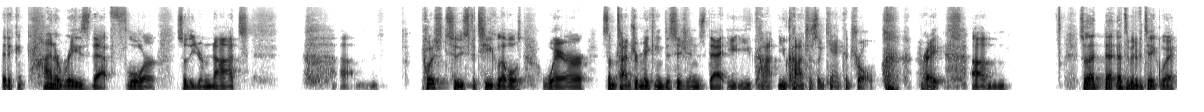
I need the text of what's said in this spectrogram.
that it can kind of raise that floor so that you're not. Um, pushed to these fatigue levels where sometimes you're making decisions that you, you can't you consciously can't control right? Um so that, that that's a bit of a takeaway.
